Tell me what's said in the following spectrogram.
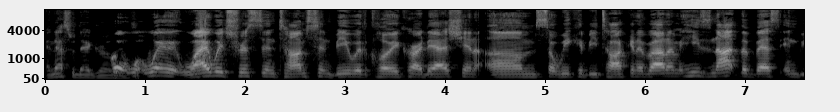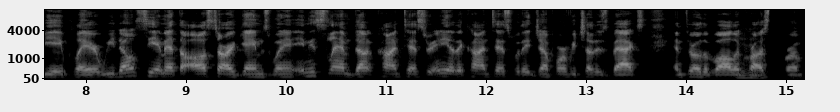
and that's what that girl Wait, is. wait, wait, why would Tristan Thompson be with Khloe Kardashian? Um, so we could be talking about him. He's not the best NBA player. We don't see him at the All Star games winning any slam dunk contest or any other contest where they jump over each other's backs and throw the ball Mhm. across the room.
